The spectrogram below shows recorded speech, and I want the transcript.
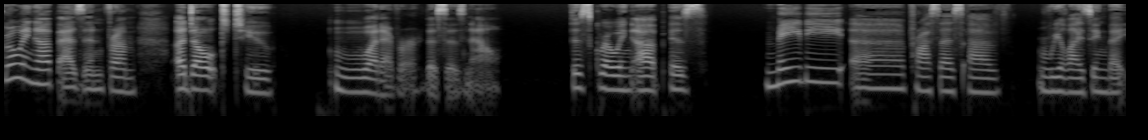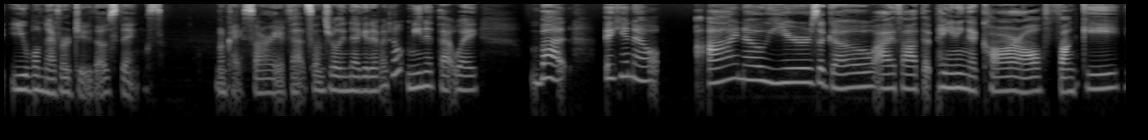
growing up as in from adult to whatever this is now. This growing up is maybe a process of realizing that you will never do those things. Okay, sorry if that sounds really negative. I don't mean it that way. But, you know, I know years ago I thought that painting a car all funky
